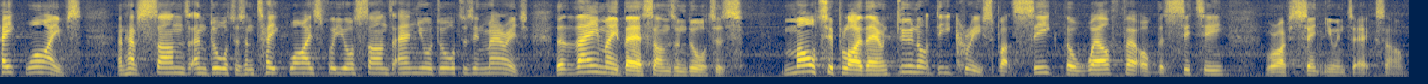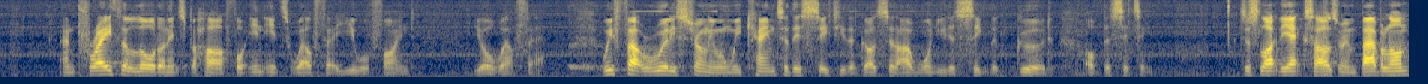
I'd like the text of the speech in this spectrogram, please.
take wives and have sons and daughters, and take wives for your sons and your daughters in marriage, that they may bear sons and daughters. Multiply there and do not decrease, but seek the welfare of the city where I've sent you into exile. And praise the Lord on its behalf, for in its welfare you will find your welfare. We felt really strongly when we came to this city that God said, I want you to seek the good of the city. Just like the exiles are in Babylon,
